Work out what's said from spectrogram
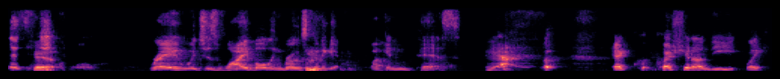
queen as Yeah. equal, right? Which is why Bowling Bolingbroke's going to get fucking pissed. yeah. A qu- question on the like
